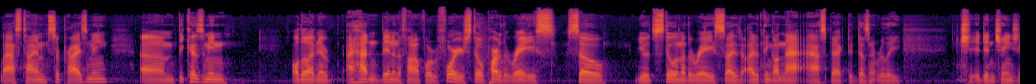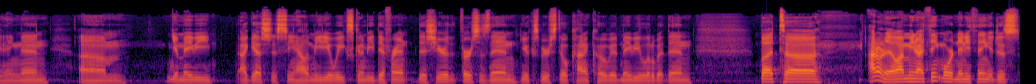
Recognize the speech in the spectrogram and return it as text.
last time surprised me, um, because I mean, although I've never, I hadn't been in the Final Four before, you're still part of the race. So you know, it's still another race. I, I think on that aspect, it doesn't really, ch- it didn't change anything then. Um, you know, maybe I guess just seeing how the media week's going to be different this year versus then. You know, 'cause we were still kind of COVID, maybe a little bit then. But uh, I don't know. I mean, I think more than anything, it just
